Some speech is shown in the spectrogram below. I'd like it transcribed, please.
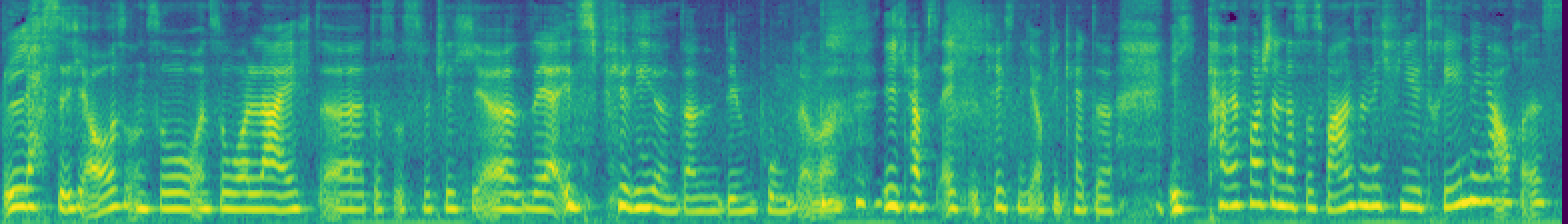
lässig aus und so und so leicht. Äh, das ist wirklich äh, sehr inspirierend dann in dem Punkt. Aber ich habe es echt, ich kriege es nicht auf die Kette. Ich kann mir vorstellen, dass das wahnsinnig viel Training auch ist.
